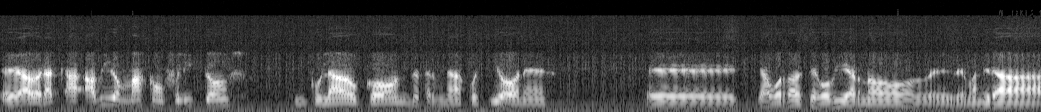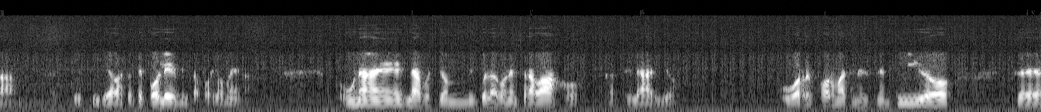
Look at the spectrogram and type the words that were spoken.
Eh, a ver, ha, habido más conflictos vinculados con determinadas cuestiones eh, que ha abordado este gobierno de, manera, diría, bastante polémica, por lo menos. Una es la cuestión vinculada con el trabajo carcelario. Hubo reformas en ese sentido, se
